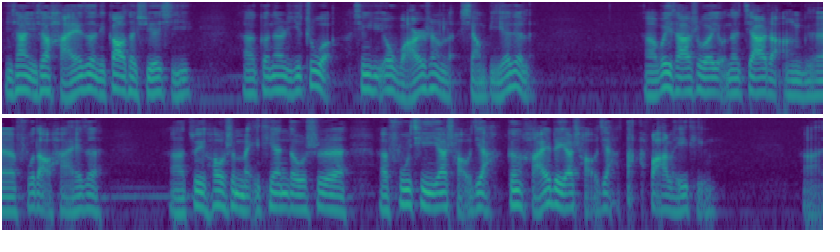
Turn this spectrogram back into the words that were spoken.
你像有些孩子，你告诉他学习，啊，搁那儿一坐，兴许又玩上了，想别的了。啊，为啥说有那家长呃辅导孩子，啊，最后是每天都是呃夫妻也吵架，跟孩子也吵架，大发雷霆。啊，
